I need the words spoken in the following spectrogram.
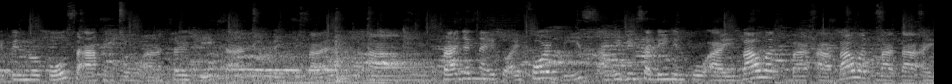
ipinropose sa aking pong ah, service sa ating principal. Ang project na ito ay 4Bs. Ang ibig sabihin po ay bawat ba, ah, bawat bata ay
